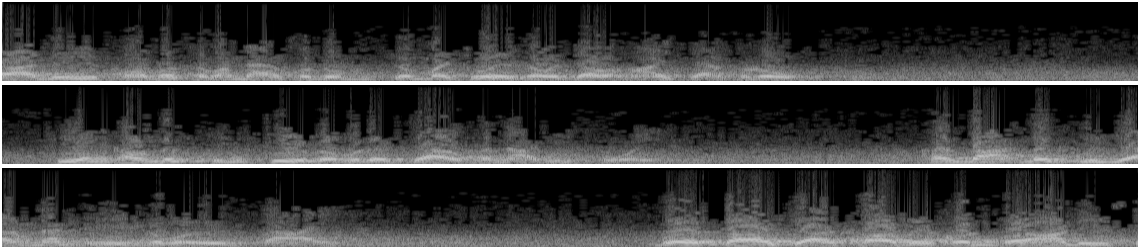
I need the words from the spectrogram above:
ลานี้ขอพระสมณะโคดมจะมาช่วยข้าพเจ้าหายจากโรค เพียงเขานึกถึงที่พระพุทธเจ้าขณะที่ป่วยขณะนึกอยู่อย่างนั้นเองก็ว่าเอินตายเมื่อตายจากความเป็นคนเพราะอานิส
